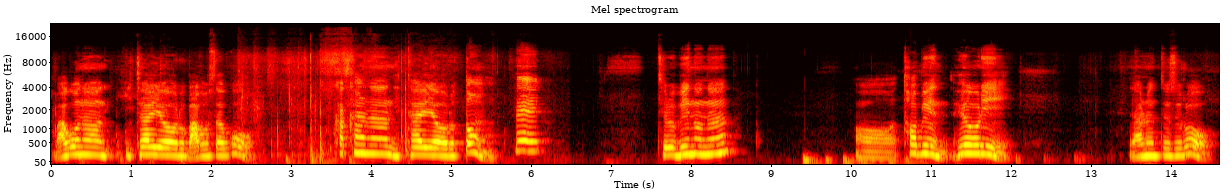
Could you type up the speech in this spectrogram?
마고는 이탈리아어로 마법사고 카카는 이탈리아어로 똥 네. 트루비노는 어, 터빈, 회오리 라는 뜻으로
